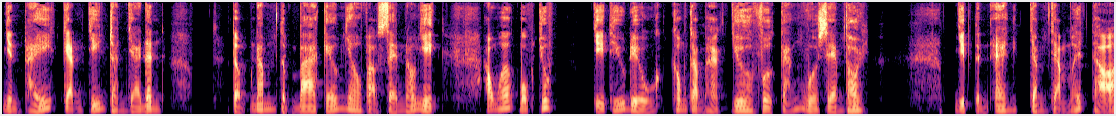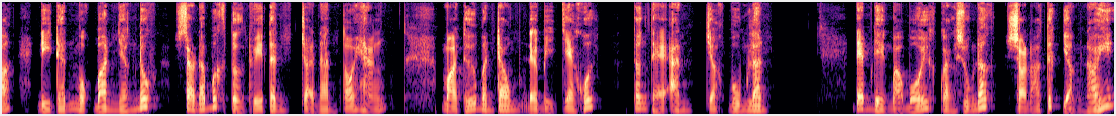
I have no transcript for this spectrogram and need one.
nhìn thấy cảnh chiến tranh gia đình. Tụm 5 tụm 3 kéo nhau vào xem náo nhiệt, hóng hớt một chút, chỉ thiếu điều không cầm hạt dưa vừa cắn vừa xem thôi. Diệp Tịnh An chậm chậm hít thở, đi đến một bên nhấn nút, sau đó bức tường thủy tinh trở nên tối hẳn. Mọi thứ bên trong đều bị che khuất, thân thể anh chợt vung lên, đem điền bảo bối quăng xuống đất, sau đó tức giận nói,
